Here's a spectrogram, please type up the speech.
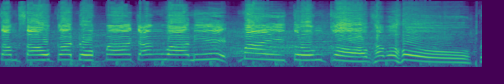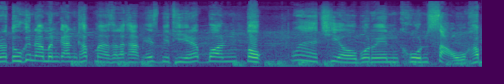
ซัมเซากระดกมาจังหวะนี้ ไม่ตรงกรอบครับโอ้โหประตูขึ้นนำเหมือนกันครับมาสารคาม SBT นะบอลตกว่าเฉียวบริเวณโคนเสาครับ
